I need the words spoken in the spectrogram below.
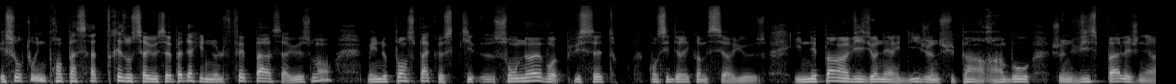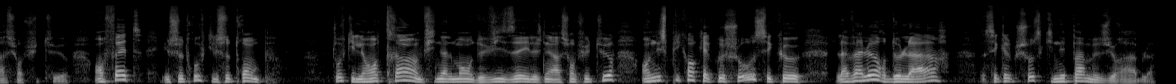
Et surtout, il ne prend pas ça très au sérieux. Ça ne veut pas dire qu'il ne le fait pas sérieusement, mais il ne pense pas que euh, son œuvre puisse être considérée comme sérieuse. Il n'est pas un visionnaire. Il dit je ne suis pas un Rimbaud, je ne vise pas les générations futures. En fait, il se trouve qu'il se trompe. Je trouve qu'il est en train finalement de viser les générations futures en expliquant quelque chose, c'est que la valeur de l'art, c'est quelque chose qui n'est pas mesurable.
